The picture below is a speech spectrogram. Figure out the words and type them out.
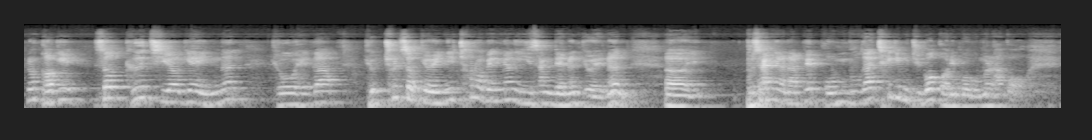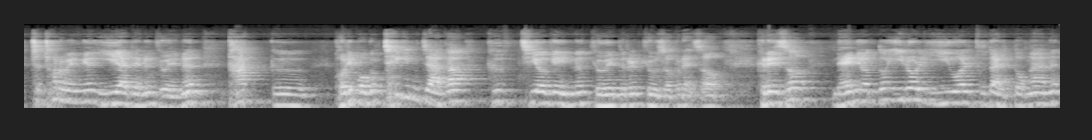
그럼 거기서 그 지역에 있는 교회가 교- 출석 교인이 1,500명 이상 되는 교회는 어, 부산연합회 본부가 책임지고 거리 복음을 하고 1,500명 이하 되는 교회는 각 그 거리 복음 책임자가 그 지역에 있는 교회들을 교섭을 해서 그래서 내년도 1월, 2월 두 달 동안은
